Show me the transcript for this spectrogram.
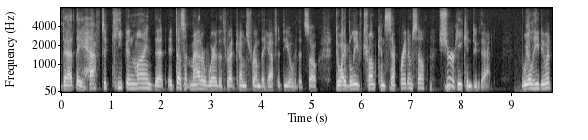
that they have to keep in mind that it doesn't matter where the threat comes from, they have to deal with it. So, do I believe Trump can separate himself? Sure, he can do that. Will he do it?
